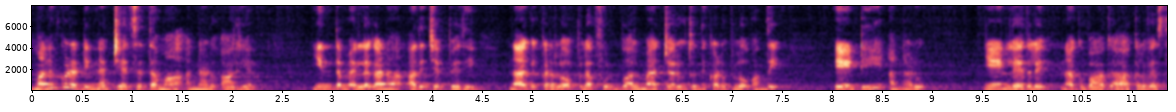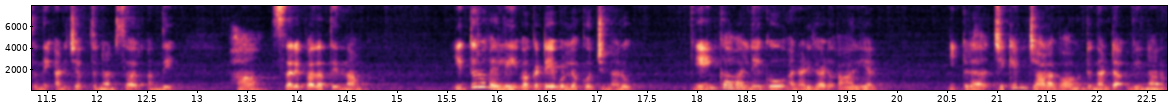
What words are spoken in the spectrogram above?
మనం కూడా డిన్నర్ చేసేద్దామా? అన్నాడు ఆర్యన్. ఇంత మెల్లగానా? అది చెప్పేది. నాకు ఇక్కడ లోపల ఫుట్బాల్ మ్యాచ్ జరుగుతుంది కడుపులో అంది. ఏంటి? అన్నాడు. ఏం లేదులే నాకు బాగా ఆకలి వేస్తుంది అని చెప్తున్నాను సార్ అంది. హా సరే పద తిందాం. ఇద్దరు వెళ్ళి ఒక టేబుల్లో కూర్చున్నారు. ఏం కావాలి నీకు? అని అడిగాడు ఆర్యన్. ఇక్కడ చికెన్ చాలా బాగుంటుందంట విన్నాను.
